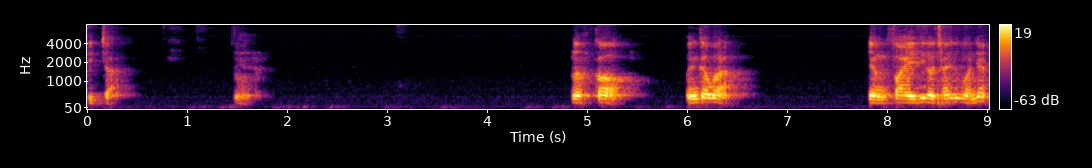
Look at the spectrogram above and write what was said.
ฏิจจ์นะก็เหมือนกับว่า อย่างไฟที่เราใช้ทุกวันเนี่ย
